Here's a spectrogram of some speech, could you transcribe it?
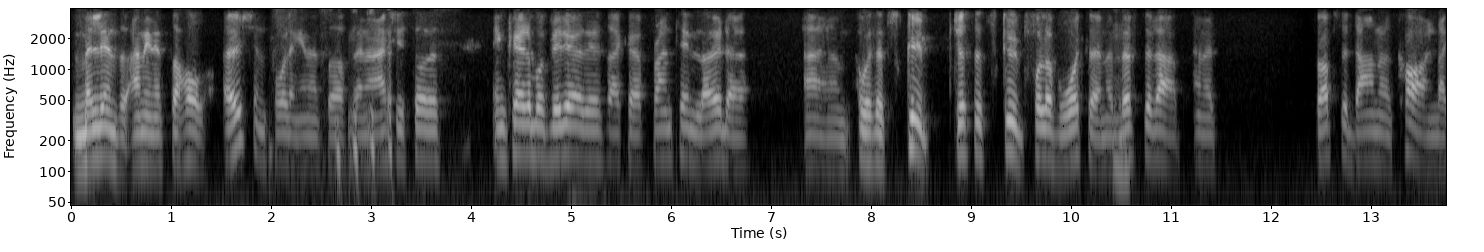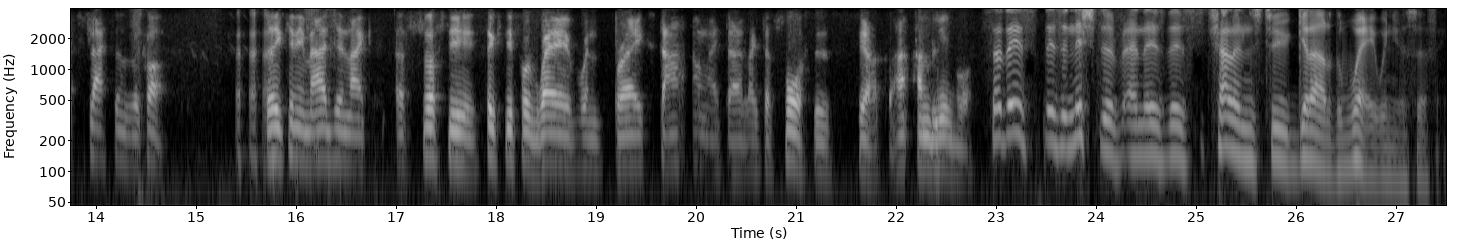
millions. Of, I mean, it's the whole ocean falling in itself. And I actually saw this incredible video. There's like a front end loader um, with a scoop, just a scoop full of water, and it lifts it up and it drops it down on a car and like flattens the car. so you can imagine like a 50, 60 foot wave when it breaks down like that. Like the force is yeah, unbelievable. So there's there's initiative and there's there's challenge to get out of the way when you're surfing.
